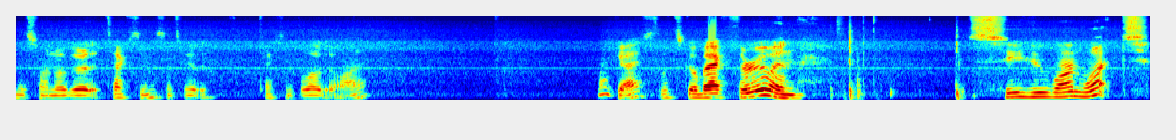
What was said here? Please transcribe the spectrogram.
This one will go to the Texans since we have the Texans logo on it. Alright guys, let's go back through and see who won what.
